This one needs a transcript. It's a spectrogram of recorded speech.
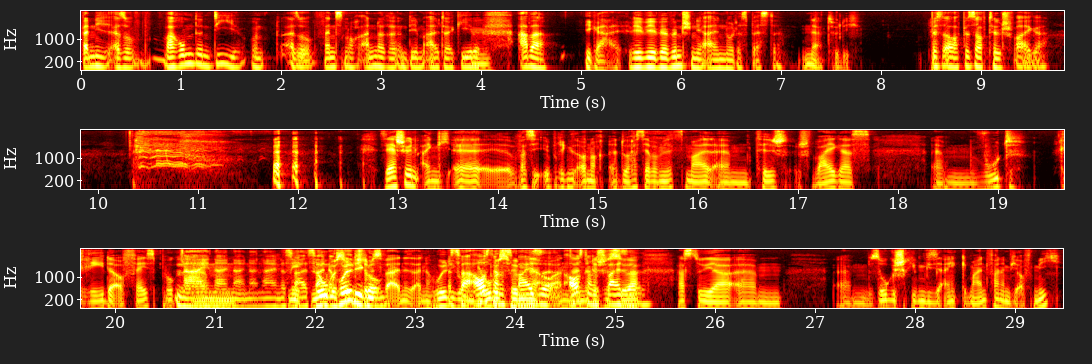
wenn ich, also warum denn die? Und also wenn es noch andere in dem Alter gäbe. Hm, Aber egal, wir, wir, wir wünschen ja allen nur das Beste. natürlich. Bis auf, bis auf Till Schweiger. Sehr schön eigentlich, äh, was ich übrigens auch noch, äh, du hast ja beim letzten Mal ähm, Till Schweigers ähm, Wutrede auf Facebook. Nein, ähm, nein, nein, nein, nein. Das nee, war jetzt eine Huldigung. Das war eine, eine Huldigung, Das war ausnahmsweise- an seinen Regisseur. ausnahmsweise- Hast du ja ähm, ähm, so geschrieben, wie sie eigentlich gemeint war, nämlich auf mich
